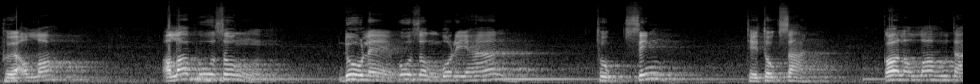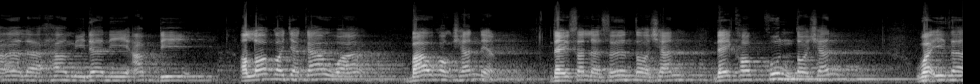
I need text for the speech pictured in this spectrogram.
เพื่ออัลลอฮ์ อัลลอฮ์ผู้ทรงดูแลผู้ทรงบริหาร ทุกสิ่งที่ถูกสร้างก็อัลลอฮฺตาอาลาฮามิดานีอับดีอัลลอฮ์ก็จะกล่าวว่าบ่าวของฉันเนี่ยได้สรรเสริญต่อฉัน ได้ขอบคุณต่อฉันว่าอิซา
